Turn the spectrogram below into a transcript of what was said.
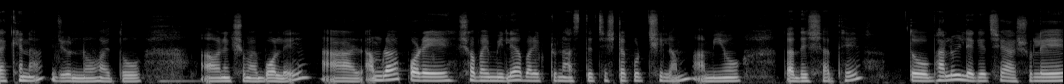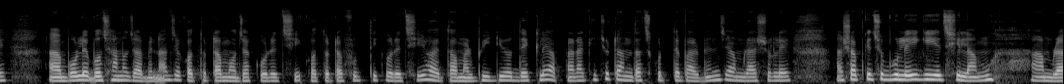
দেখে না জন্য হয়তো অনেক সময় বলে। আর আমরা পরে সবাই মিলে আবার একটু নাচতে চেষ্টা করছিলাম, আমিও তাদের সাথে। তো ভালোই লেগেছে আসলে বলে বোঝানো যাবে না যে কতটা মজা করেছি, কতটা ফুর্তি করেছি। হয়তো আমার ভিডিও দেখলে আপনারা কিছুটা আন্দাজ করতে পারবেন যে আমরা আসলে সব কিছু ভুলেই গিয়েছিলাম। আমরা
